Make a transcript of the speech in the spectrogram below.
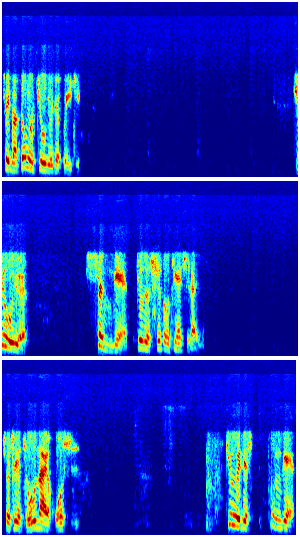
这个都有旧约的背景，旧约圣殿就是石头建起来的，所以这竹乃活石。旧约的供殿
